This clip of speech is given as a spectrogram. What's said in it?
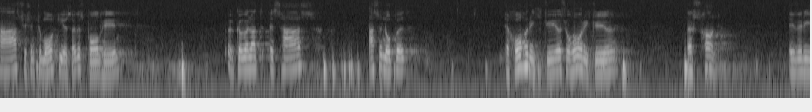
hás sy'n sin Timótius agos Paul héin, go bhfuilad is hás as an opad i chóthirichdíú ó thóirichdíú gus hán i bhir í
